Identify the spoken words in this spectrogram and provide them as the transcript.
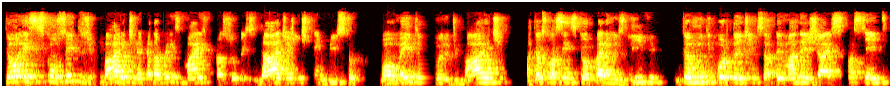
Então, esses conceitos de Barrett, né, cada vez mais para a obesidade, a gente tem visto o aumento do número de Barrett, até os pacientes que operam sleeve. Então, é muito importante a gente saber manejar esses pacientes,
